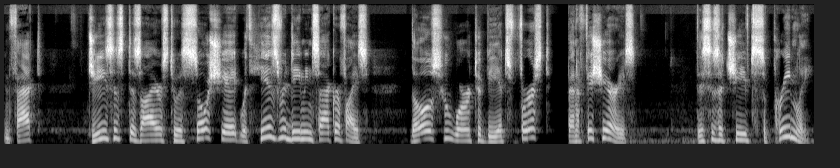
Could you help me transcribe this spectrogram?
In fact, Jesus desires to associate with his redeeming sacrifice those who were to be its first beneficiaries. This is achieved supremely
